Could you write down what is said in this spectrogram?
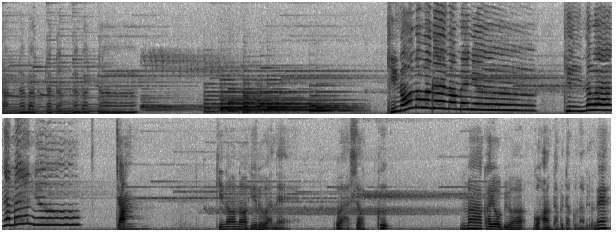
七夕七夕昨日の我が家のメニュー。昨日我がメニュー。じゃん昨日の昼はね和食。まあ火曜日はご飯食べたくなるよね。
